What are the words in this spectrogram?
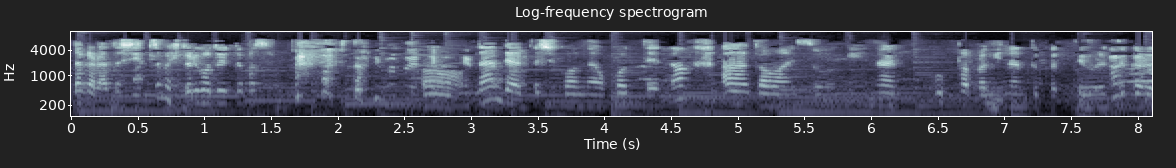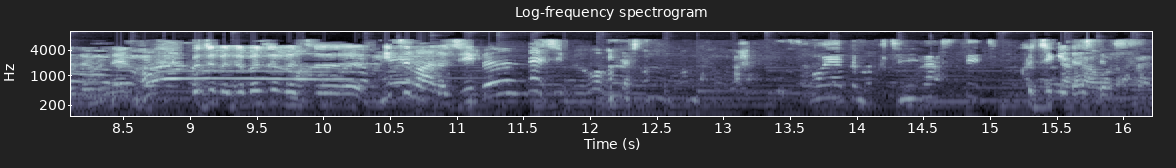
だから私いつも独り言言ってますよ。独り言言ってるうん。なんで私こんな怒ってんの？ああ、かわいそうにな、パパになんとかって言われたからだよね。ブツブツブツブツ。いつもあの自分で自分を満たしてる。そうやっても口に出して口に出してます。はい。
